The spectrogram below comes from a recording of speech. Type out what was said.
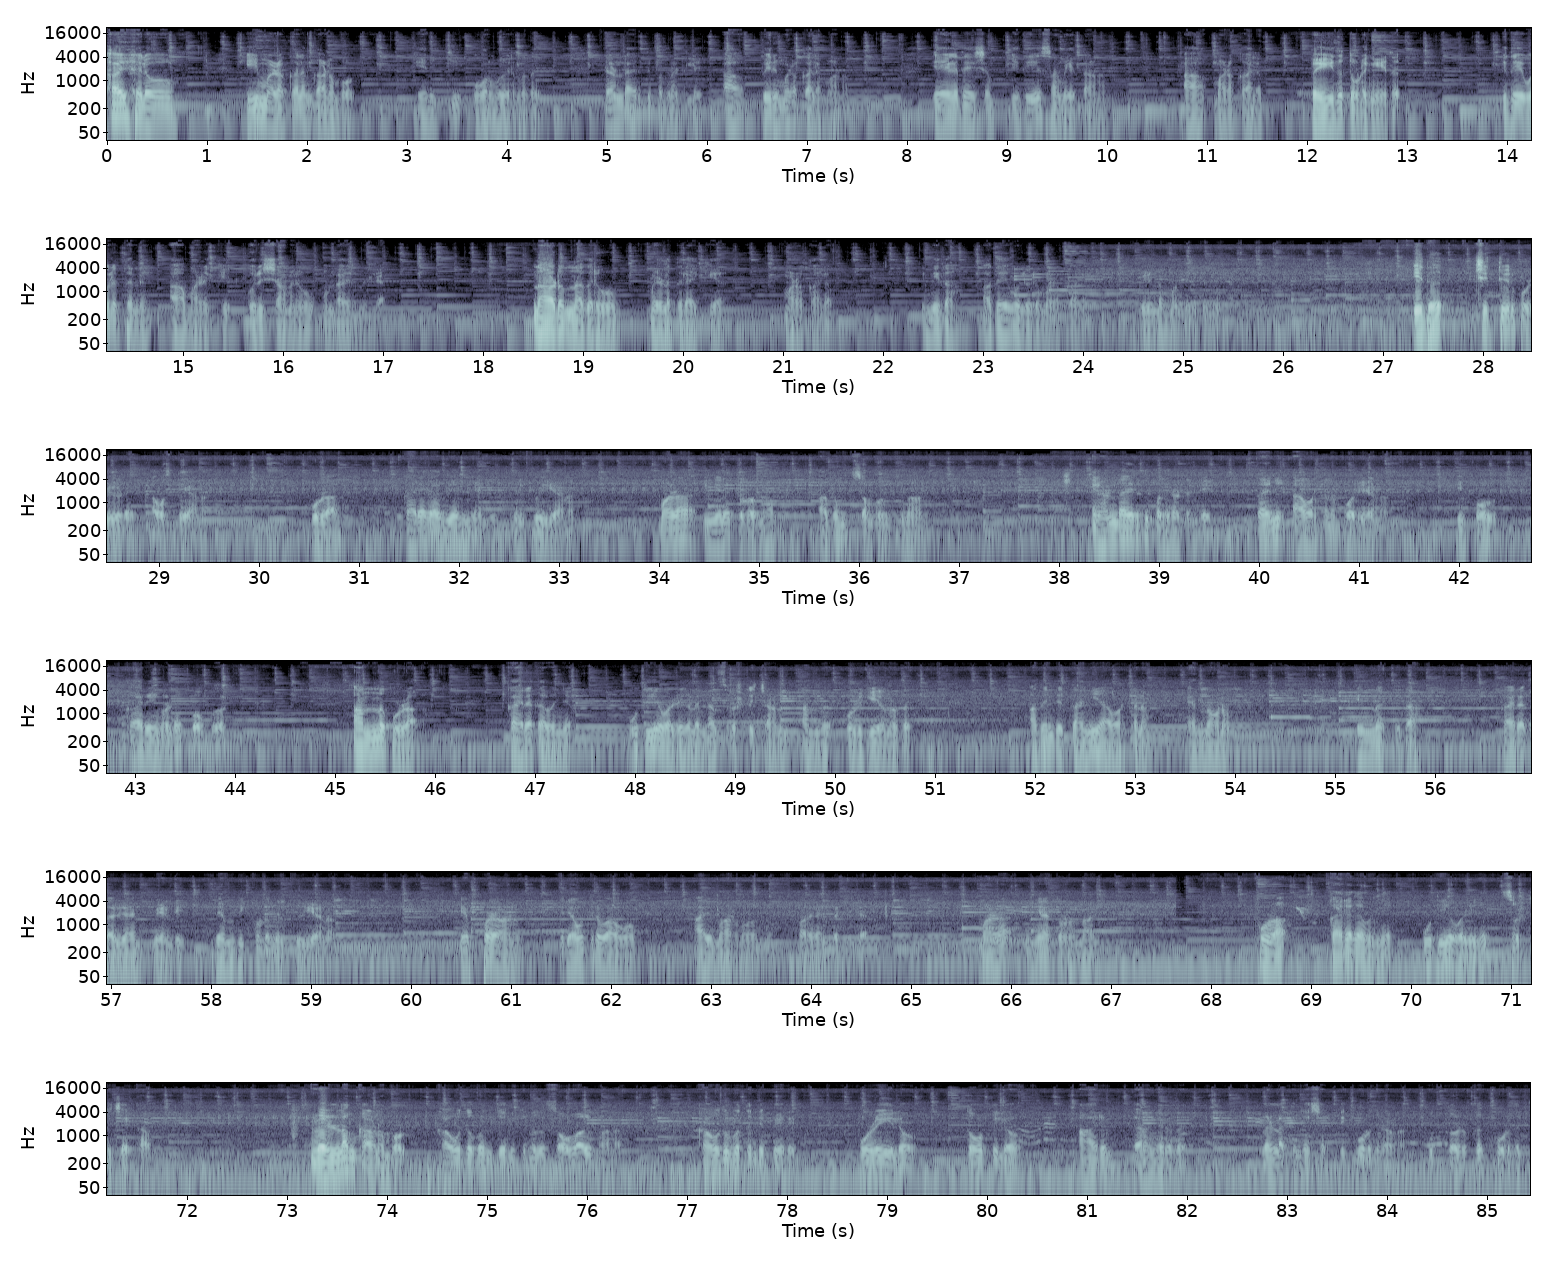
Hi hello. ഈ മഴക്കാലം കാണുമ്പോൾ എനിക്ക് ഓർമ്മ വരുന്നത് രണ്ടായിരത്തി പതിനെട്ടിലെ ആ പെരുമഴക്കാലമാണ്. ഏകദേശം ഇതേ സമയത്താണ് ആ മഴക്കാലം പെയ്തു തുടങ്ങിയത്. ഇതേപോലെ തന്നെ ആ മഴയ്ക്ക് ഒരു ശമനവും ഉണ്ടായിരുന്നില്ല. നാടും നഗരവും വെള്ളത്തിലാക്കിയ മഴക്കാലം. ഇന്നിതാ അതേപോലൊരു മഴക്കാലം വീണ്ടും വന്നിരിക്കുന്നു. ഇത് ചിറ്റൂർ പുഴയുടെ അവസ്ഥയാണ്. പുഴ കരകവിയാൻ വേണ്ടി നിൽക്കുകയാണ്. മഴ ഇങ്ങനെ തുടർന്നാൽ അതും സംഭവിക്കുന്നതാണ്. രണ്ടായിരത്തി പതിനെട്ടിന്റെ തനി ആവർത്തനം പോലെയാണ് ഇപ്പോൾ കാര്യങ്ങളുടെ പോക്കുകൾ. അന്ന് പുഴ കര കവിഞ്ഞ് പുതിയ വഴികളെല്ലാം സൃഷ്ടിച്ചാണ് അന്ന് ഒഴുകിയിരുന്നത്. അതിന്റെ തനി ആവർത്തനം എന്നോണം ഇന്ന് ഇതാ കര കഴിയാൻ വേണ്ടി ദമ്പിക്കൊണ്ട് നിൽക്കുകയാണ്. എപ്പോഴാണ് രൗദ്രഭാവം ആയി മാറുന്നതെന്ന് പറയാൻ പറ്റില്ല. മഴ ഇങ്ങനെ തുടർന്നാൽ പുഴ കരകവിഞ്ഞ് പുതിയ വഴികൾ സൃഷ്ടിച്ചേക്കാം. വെള്ളം കാണുമ്പോൾ കൗതുകം ജനിക്കുന്നത് സ്വാഭാവികമാണ്. കൗതുകത്തിന്റെ പേരിൽ പുഴയിലോ തോട്ടിലോ ആരും ഇറങ്ങരുത്. വെള്ളത്തിന്റെ ശക്തി കൂടുതലാണ് കുത്തൊഴുക്ക് കൂടുതൽ.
